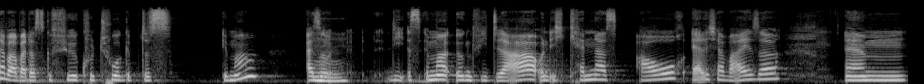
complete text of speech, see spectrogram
habe aber das Gefühl, Kultur gibt es immer. Also mhm. die ist immer irgendwie da und ich kenne das auch, ehrlicherweise, ähm,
